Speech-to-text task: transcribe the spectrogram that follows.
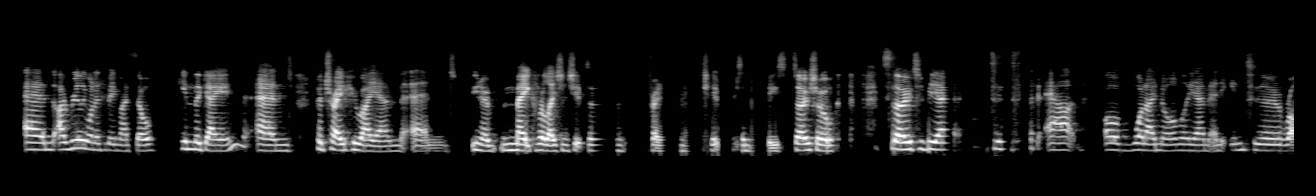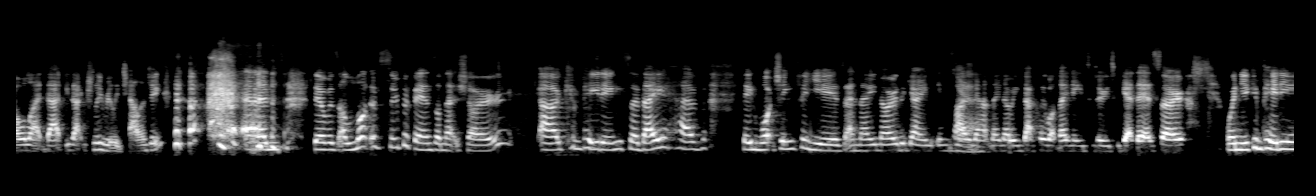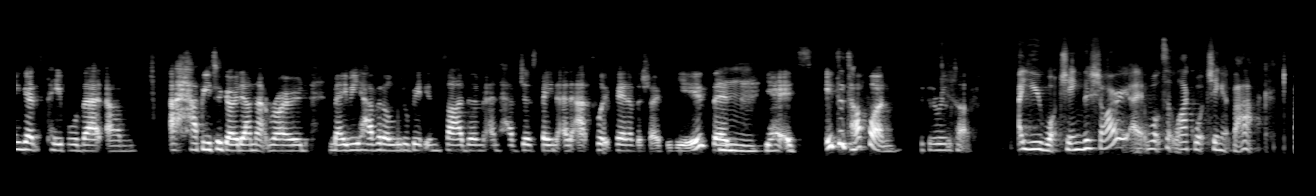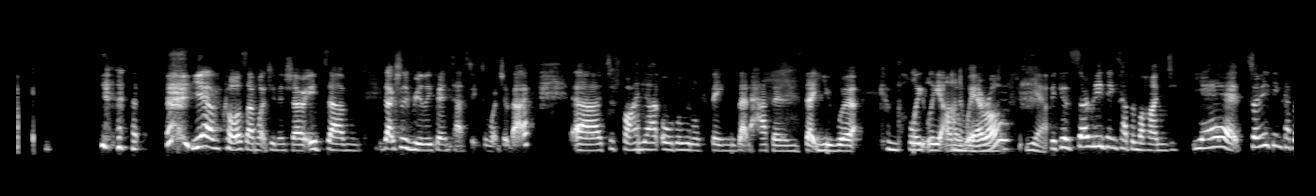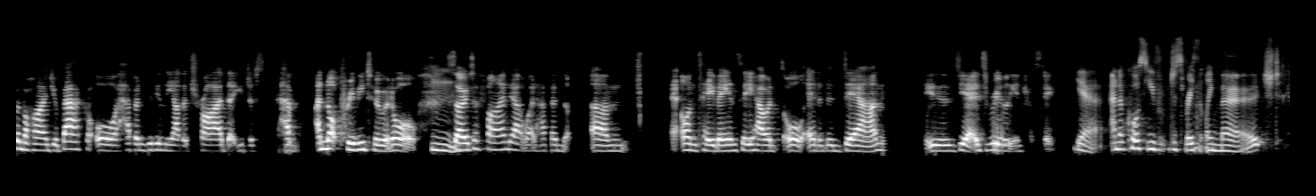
And I really wanted to be myself in the game and portray who I am and, you know, make relationships and friendships and be social. So to be able to step out of what I normally am and into a role like that is actually really challenging. and there was a lot of super fans on that show uh, competing. So they have been watching for years and they know the game inside yeah. and out. And they know exactly what they need to do to get there. So when you're competing against people that um, are happy to go down that road, maybe have it a little bit inside them and have just been an absolute fan of the show for years, then mm. yeah, it's it's a tough one it's a really tough. Are you watching the show? Uh, what's it like watching it back? yeah, of course I'm watching the show. It's um it's actually really fantastic to watch it back, uh, to find out all the little things that happened that you were completely unaware, unaware of. Yeah. Because so many things happen behind yeah, so many things happen behind your back or happen within the other tribe that you just have are not privy to at all. Mm. So to find out what happened um on TV and see how it's all edited down is yeah, it's really interesting. Yeah. And of course you've just recently merged.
